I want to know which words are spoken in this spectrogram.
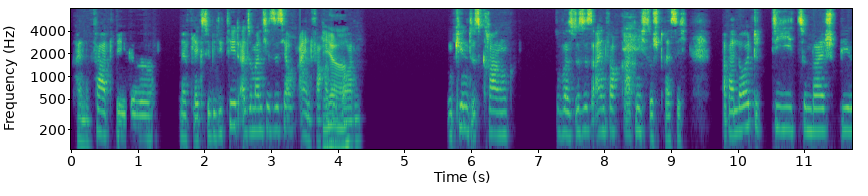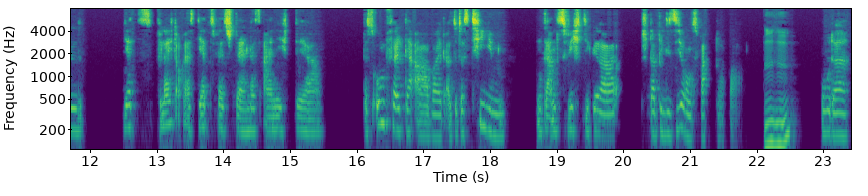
Keine Fahrtwege, mehr Flexibilität. Also manches ist ja auch einfacher ja. geworden. Ein Kind ist krank, sowas, das ist einfach gerade nicht so stressig. Aber Leute, die zum Beispiel jetzt, vielleicht auch erst jetzt feststellen, dass eigentlich der, das Umfeld der Arbeit, also das Team, ein ganz wichtiger Stabilisierungsfaktor war. Mhm. Oder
